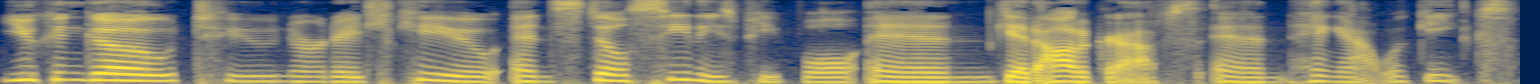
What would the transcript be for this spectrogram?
you can go to Nerd HQ and still see these people and get autographs and hang out with geeks.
